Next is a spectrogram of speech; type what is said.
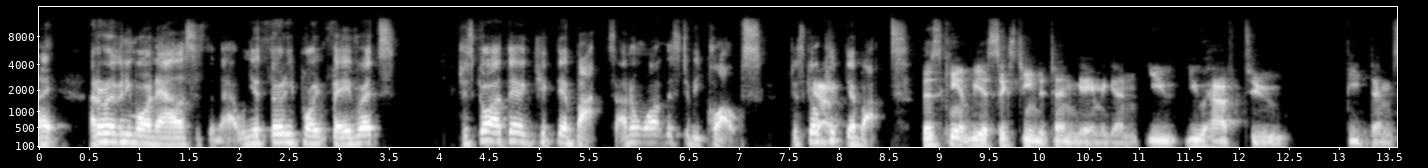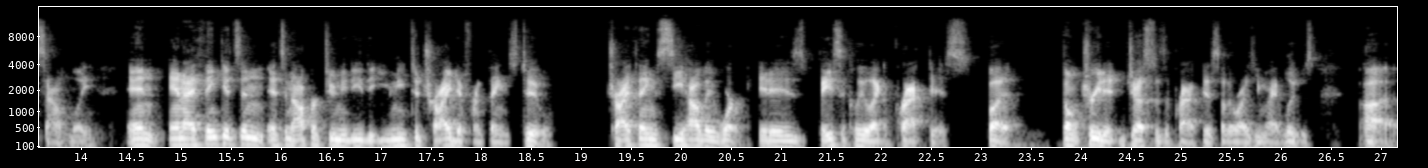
I, I don't have any more analysis than that. When you're 30 point favorites, just go out there and kick their butts. I don't want this to be close. Just go yeah. kick their butts. This can't be a 16 to 10 game again. You you have to beat them soundly. And and I think it's an it's an opportunity that you need to try different things too. Try things, see how they work. It is basically like a practice, but don't treat it just as a practice, otherwise you might lose. Uh,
